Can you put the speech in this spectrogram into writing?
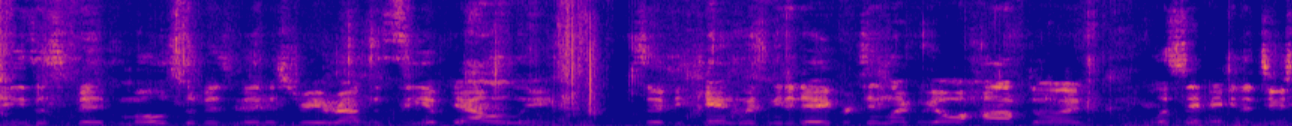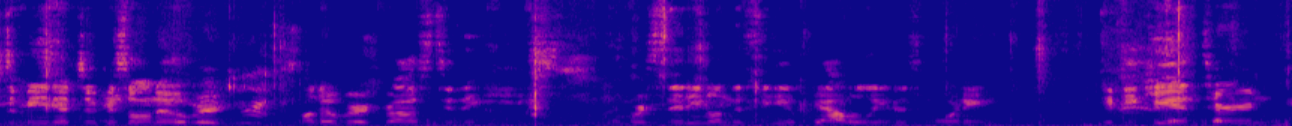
Jesus spent most of his ministry around the Sea of Galilee. So if you can with me today, pretend like we all hopped on. Let's say maybe the Tustumena took us on over, on over across to the east, and we're sitting on the Sea of Galilee this morning. If you can turn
